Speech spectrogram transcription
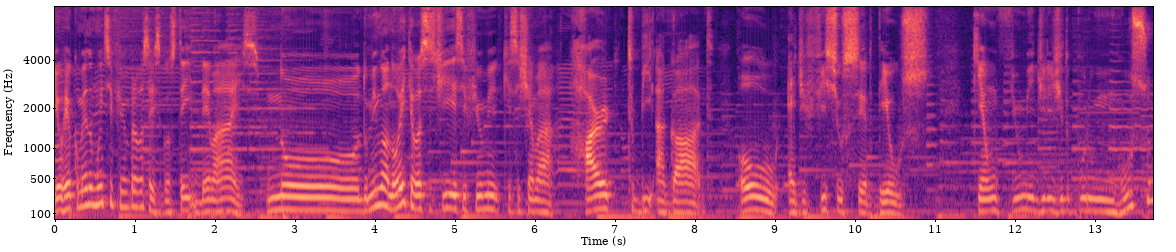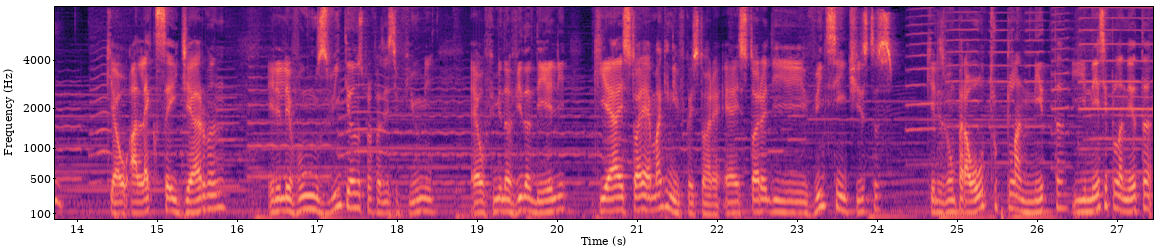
E eu recomendo muito esse filme para vocês, gostei demais. No domingo à noite eu assisti esse filme que se chama Hard to Be a God, ou É Difícil Ser Deus, que é um filme dirigido por um russo que é o Alexei German. Ele levou uns 20 anos para fazer esse filme. É o filme da vida dele, que é a história é magnífica a história. É a história de 20 cientistas que eles vão para outro planeta e nesse planeta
